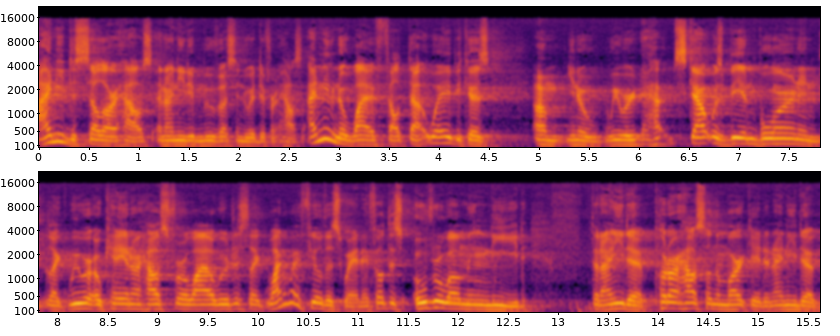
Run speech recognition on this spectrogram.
I need to sell our house and I need to move us into a different house. I didn't even know why I felt that way because um, you know, we were, Scout was being born and like we were okay in our house for a while. We were just like, why do I feel this way? And I felt this overwhelming need that I need to put our house on the market and I need to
